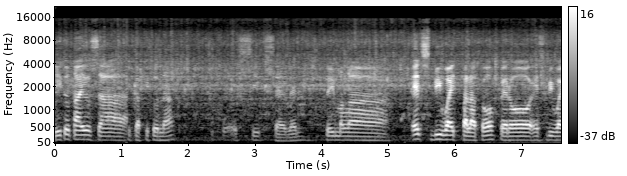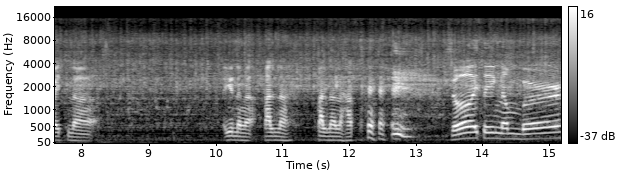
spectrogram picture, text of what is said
dito tayo sa ikapito na 6, 7 ito yung mga HB white pala to pero SB white na ayun na nga kal na kal na lahat so ito yung number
